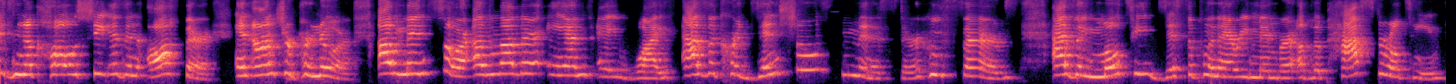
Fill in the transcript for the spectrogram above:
is Nicole? She is an author, an entrepreneur, a mentor, a mother, and a wife. As a credentials minister who serves as a multidisciplinary member of the pastoral team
